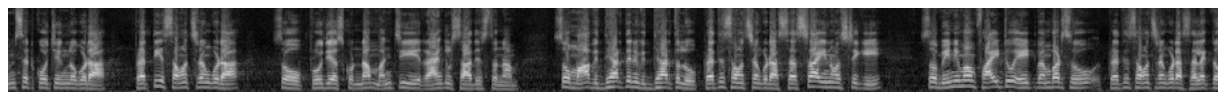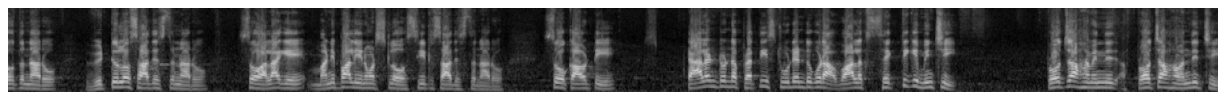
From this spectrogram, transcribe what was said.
ఎంసెట్ కోచింగ్లో కూడా ప్రతి సంవత్సరం కూడా సో ప్రూవ్ చేసుకుంటున్నాం మంచి ర్యాంకులు సాధిస్తున్నాం. సో మా విద్యార్థిని విద్యార్థులు ప్రతి సంవత్సరం కూడా సెస్రా యూనివర్సిటీకి so minimum five to eight members ప్రతి సంవత్సరం కూడా సెలెక్ట్ అవుతున్నారు. విట్టులో సాధిస్తున్నారు. సో అలాగే మణిపాల్ యూనివర్సిటీలో సీట్లు సాధిస్తున్నారు. సో కాబట్టి టాలెంట్ ఉన్న ప్రతి స్టూడెంట్ కూడా వాళ్ళ శక్తికి మించి ప్రోత్సాహం అంది ప్రోత్సాహం అందించి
